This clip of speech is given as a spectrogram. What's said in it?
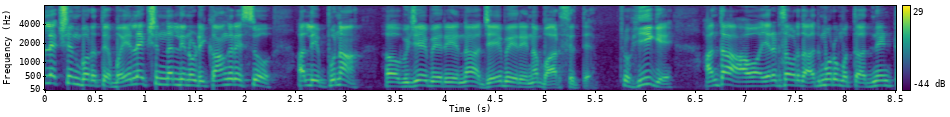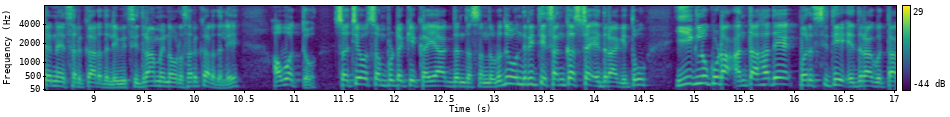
ಎಲೆಕ್ಷನ್ ಬರುತ್ತೆ. ಬೈ ಎಲೆಕ್ಷನ್ನಲ್ಲಿ ನೋಡಿ ಕಾಂಗ್ರೆಸ್ಸು ಅಲ್ಲಿ ಪುನಃ ವಿಜಯ ಬೇರೆಯನ್ನು ಜಯಬೇರೆಯನ್ನು ಬಾರಿಸುತ್ತೆ. ಸೊ ಹೀಗೆ ಅಂತ ಎರಡು ಸಾವಿರದ ಹದಿಮೂರು ಮತ್ತು ಹದಿನೆಂಟನೇ ಸರ್ಕಾರದಲ್ಲಿ, ವಿ. ಸಿದ್ದರಾಮಯ್ಯನವರ ಸರ್ಕಾರದಲ್ಲಿ ಅವತ್ತು ಸಚಿವ ಸಂಪುಟಕ್ಕೆ ಕೈ ಆಗದಂಥ ಸಂದರ್ಭದಲ್ಲಿ ಒಂದು ರೀತಿ ಸಂಕಷ್ಟ ಎದುರಾಗಿತ್ತು. ಈಗಲೂ ಕೂಡ ಅಂತಹದೇ ಪರಿಸ್ಥಿತಿ ಎದುರಾಗುತ್ತಾ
